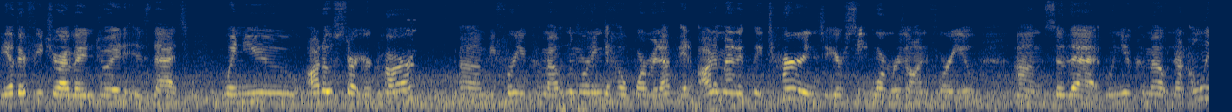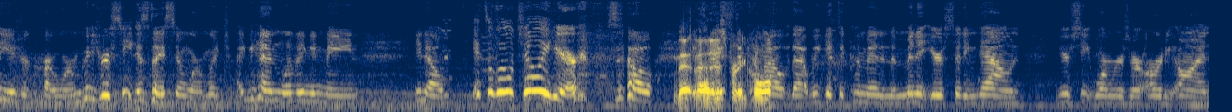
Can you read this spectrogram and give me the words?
The other feature I've enjoyed is that when you auto start your car, um, before you come out in the morning to help warm it up, it automatically turns your seat warmers on for you um, so that when you come out, not only is your car warm, but your seat is nice and warm, which, again, living in Maine, you know, it's a little chilly here. So that, that is pretty cool. that we get to come in, and the minute you're sitting down, your seat warmers are already on.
